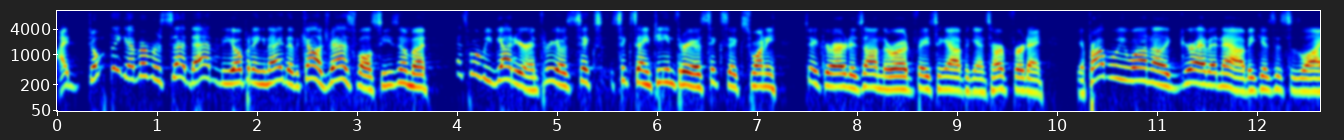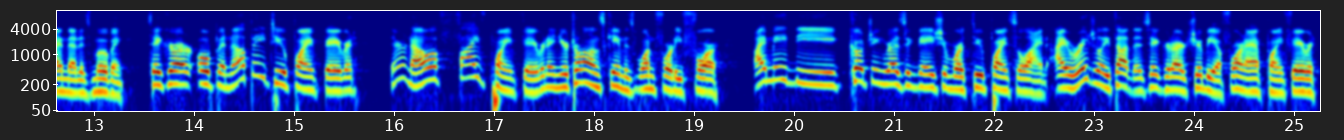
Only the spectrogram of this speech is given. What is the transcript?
I don't think I've ever said that at the opening night of the college basketball season, but that's what we've got here in 306 619, 306 620. Sacred Heart is on the road facing off against Hartford, and you probably want to grab it now because this is a line that is moving. Sacred Heart opened up a two point favorite. They're now a five point favorite, and your total on this game is 144. I made the coaching resignation worth two points a line. I originally thought that Sacred Heart should be a four and a half point favorite.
